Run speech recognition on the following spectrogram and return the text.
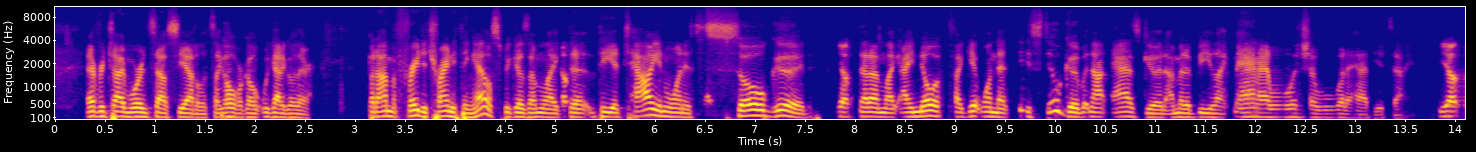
every time we're in south seattle it's like oh we're going we got to go there but i'm afraid to try anything else because i'm like the the italian one is so good yep. that i'm like i know if i get one that is still good but not as good i'm gonna be like man i wish i would have had the italian Yep,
